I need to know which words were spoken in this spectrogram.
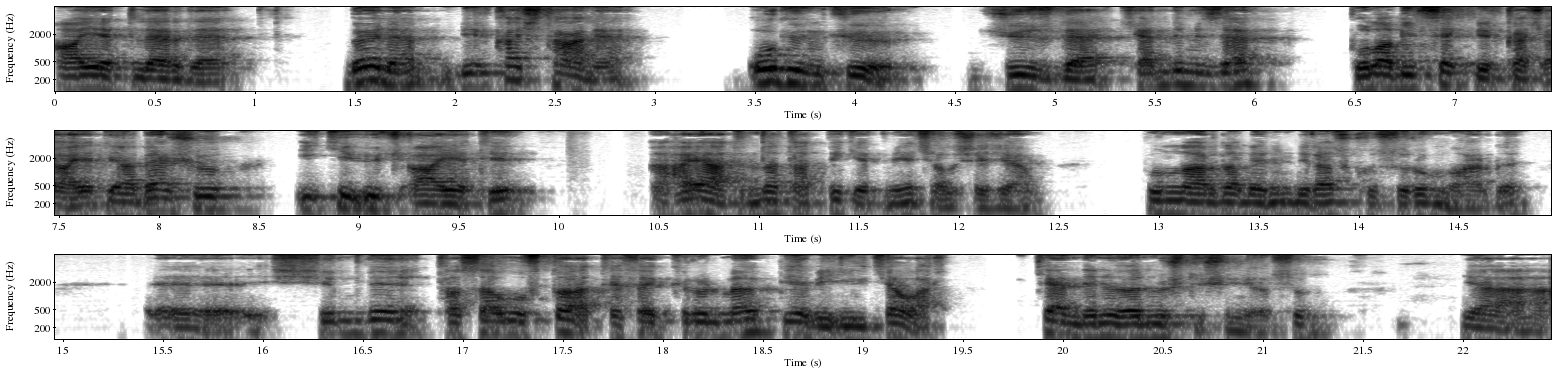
ayetlerde böyle birkaç tane o günkü cüzde kendimize bulabilsek birkaç ayet. Ya ben şu iki üç ayeti hayatımda tatbik etmeye çalışacağım. Bunlarda benim biraz kusurum vardı. Ee, şimdi tasavvufta tefekkürül mevt diye bir ilke var. Kendini ölmüş düşünüyorsun. Ya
